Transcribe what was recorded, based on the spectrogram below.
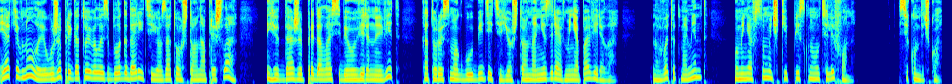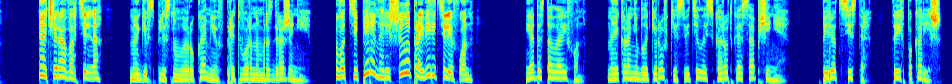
Я кивнула и уже приготовилась благодарить ее за то, что она пришла, и даже придала себе уверенный вид, который смог бы убедить ее, что она не зря в меня поверила. Но в этот момент у меня в сумочке пискнул телефон. Секундочку. «Очаровательно!» Мэгги всплеснула руками в притворном раздражении. «Вот теперь она решила проверить телефон». Я достала айфон. На экране блокировки светилось короткое сообщение. «Вперёд, систер, ты их покоришь.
